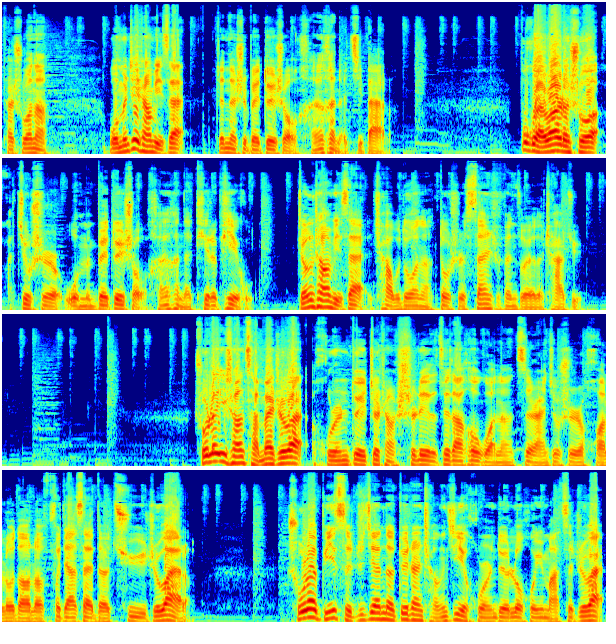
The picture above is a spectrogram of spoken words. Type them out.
他说呢：“我们这场比赛真的是被对手狠狠的击败了。不拐弯的说，就是我们被对手狠狠的踢了屁股。整场比赛差不多呢，都是三十分左右的差距。”除了一场惨败之外，湖人队这场失利的最大后果呢，自然就是滑落到了附加赛的区域之外了。除了彼此之间的对战成绩，湖人队落后于马刺之外，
